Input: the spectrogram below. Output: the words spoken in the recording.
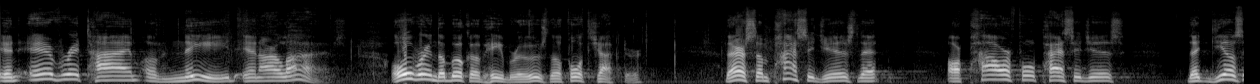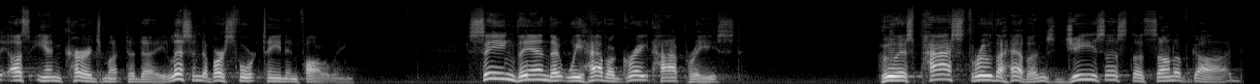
in every time of need in our lives. Over in the book of Hebrews, the fourth chapter, there are some passages that are powerful passages that gives us encouragement today. Listen to verse 14 and following. Seeing then that we have a great high priest who has passed through the heavens, Jesus, the Son of God,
